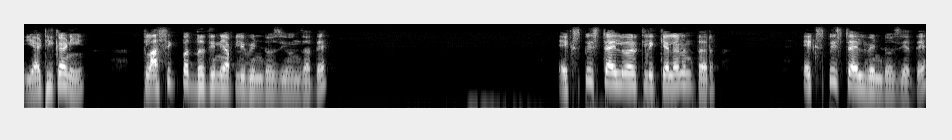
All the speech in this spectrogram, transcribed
या ठिकाणी क्लासिक पद्धतीने आपली विंडोज येऊन जाते. एक्सपी स्टाईलवर क्लिक केल्यानंतर एक्सपी स्टाईल विंडोज येते.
